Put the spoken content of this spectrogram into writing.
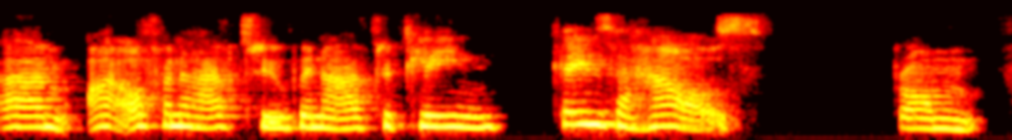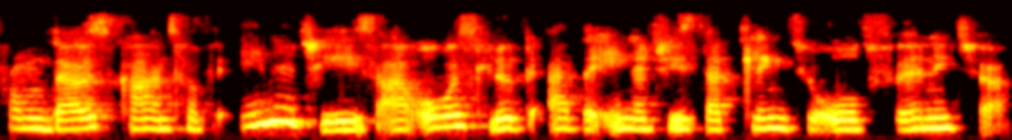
Um, I often have to, when I have to clean cleanse a house from from those kinds of energies, I always look at the energies that cling to old furniture.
